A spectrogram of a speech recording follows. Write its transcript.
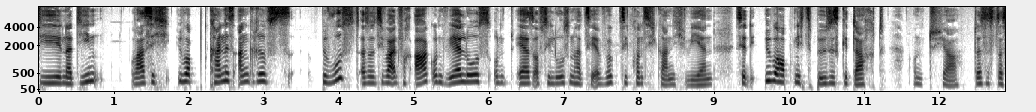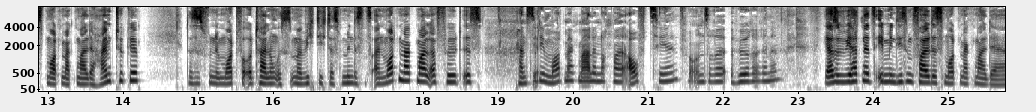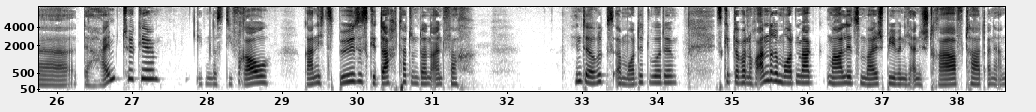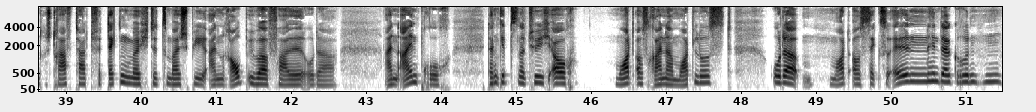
die Nadine war sich überhaupt keines Angriffs bewusst. Also sie war einfach arg und wehrlos und er ist auf sie los und hat sie erwürgt. Sie konnte sich gar nicht wehren. Sie hat überhaupt nichts Böses gedacht. Und ja, das ist das Mordmerkmal der Heimtücke. Das ist für eine Mordverurteilung ist immer wichtig, dass mindestens ein Mordmerkmal erfüllt ist. Kannst du die Mordmerkmale nochmal aufzählen für unsere Hörerinnen? Ja, also wir hatten jetzt eben in diesem Fall das Mordmerkmal der, der Heimtücke, eben dass die Frau gar nichts Böses gedacht hat und dann einfach hinterrücks ermordet wurde. Es gibt aber noch andere Mordmerkmale, zum Beispiel, wenn ich eine Straftat, eine andere Straftat verdecken möchte, zum Beispiel einen Raubüberfall oder einen Einbruch. Dann gibt es natürlich auch Mord aus reiner Mordlust oder Mord aus sexuellen Hintergründen.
